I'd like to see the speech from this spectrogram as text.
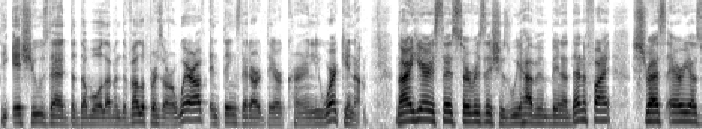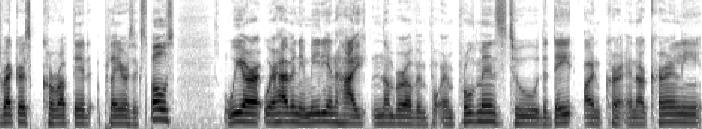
the issues that the Double Eleven developers are aware of and things that are they are currently working on. Now right here, it says service issues. We haven't been identified. Stress areas, records, corrupted players exposed we are we're having a median high number of imp improvements to the date on cur- and are currently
